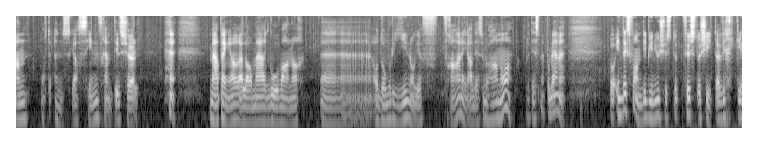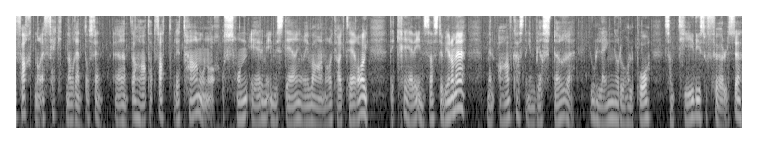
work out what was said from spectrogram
Han måtte ønske sin fremtid sjøl mer penger eller mer gode vaner. Eh, og da må du gi noe fra deg av det som du har nå. Og det er det som er problemet. Og indeksfond de begynner jo først å skyte virkelig fart når effekten av renters renta har tatt fatt. og Det tar noen år. og Sånn er det med investeringer i vaner og karakter òg. Det krever innsats til å begynne med, men avkastningen blir større jo lenger du holder på. Samtidig så føles det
